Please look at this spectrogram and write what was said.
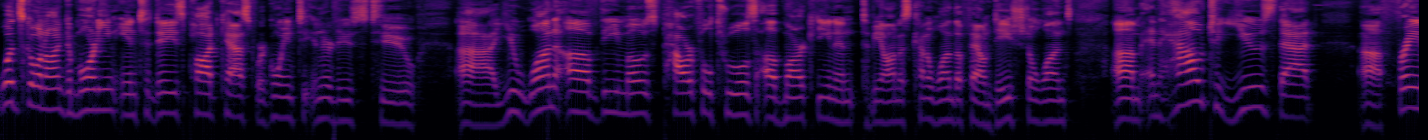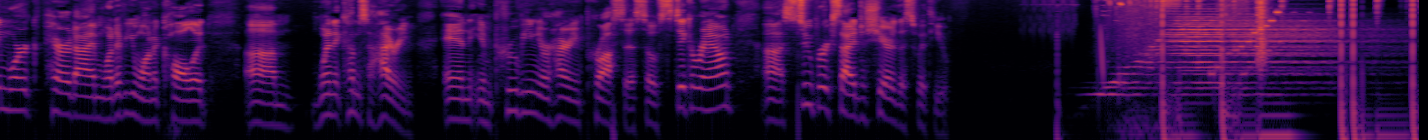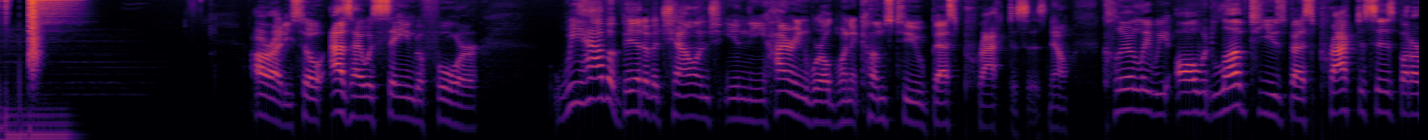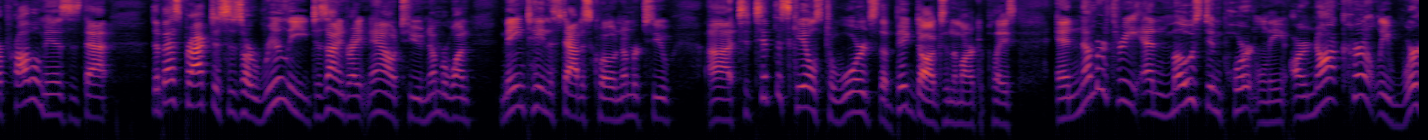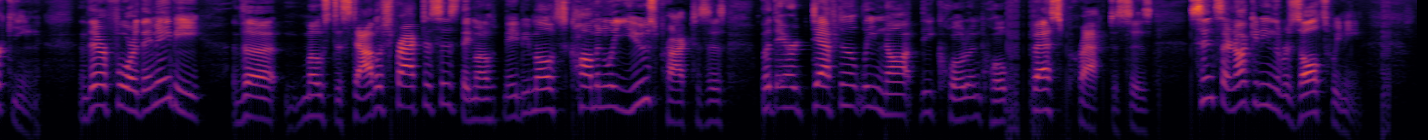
What's going on? Good morning. In today's podcast, we're going to introduce to uh, you one of the most powerful tools of marketing, and to be honest, kind of one of the foundational ones, um, and how to use that uh, framework, paradigm, whatever you want to call it, um, when it comes to hiring and improving your hiring process. So stick around. Uh, super excited to share this with you. Alrighty, so as I was saying before, we have a bit of a challenge in the hiring world when it comes to best practices. Now, clearly we all would love to use best practices, but our problem is is that the best practices are really designed right now to number one, maintain the status quo, number two, uh, to tip the scales towards the big dogs in the marketplace, and number three, and most importantly, are not currently working. Therefore, they may be the most established practices, they mo- may be most commonly used practices, but they are definitely not the quote unquote best practices since they're not getting the results we need.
